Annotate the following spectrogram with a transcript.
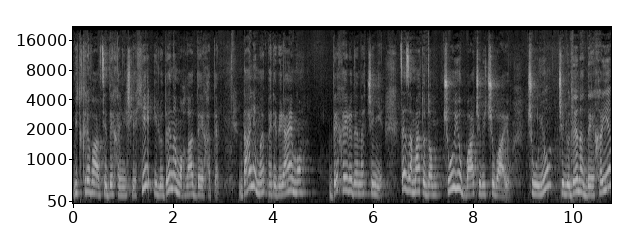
відкривав ці дихальні шляхи, і людина могла дихати. Далі ми перевіряємо Дихає людина чи ні. Це за методом чую, бачу, відчуваю. Чую, чи людина дихає,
